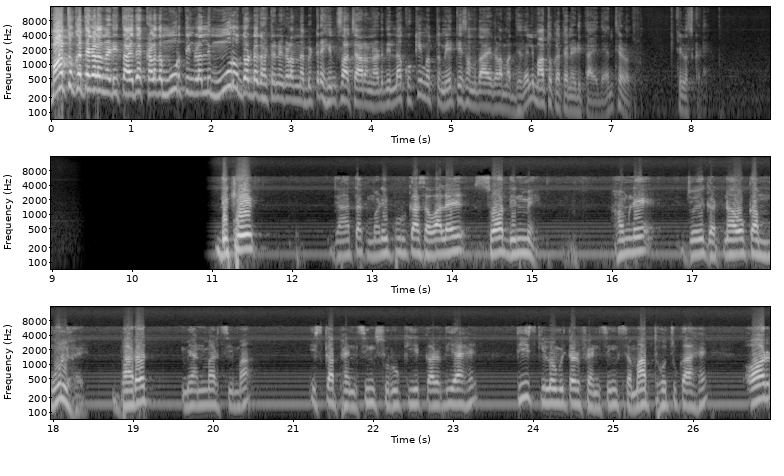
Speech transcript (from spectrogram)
ಮಾತುಕತೆಗಳು ನಡೀತಾ ಇದೆ ಕಳೆದ ಮೂರು ತಿಂಗಳಲ್ಲಿ ಮೂರು ದೊಡ್ಡ ಘಟನೆಗಳನ್ನು ಬಿಟ್ಟರೆ ಹಿಂಸಾಚಾರ ನಡೆದಿಲ್ಲ ಕುಕಿ ಮತ್ತು ಮೇಟಿ ಸಮುದಾಯಗಳ ಮಧ್ಯದಲ್ಲಿ ಮಾತುಕತೆ ನಡೀತಾ ಇದೆ ಅಂತ ಹೇಳಿದ್ರು ಕೇಳಿಸ್ಕಡೆ देखिए जहां तक मणिपुर का सवाल है सौ दिन में हमने जो ये घटनाओं का मूल है भारत, म्यांमार सीमा, इसका फेंसिंग शुरू की कर दिया है। 30 किलोमीटर फेंसिंग समाप्त हो चुका है और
